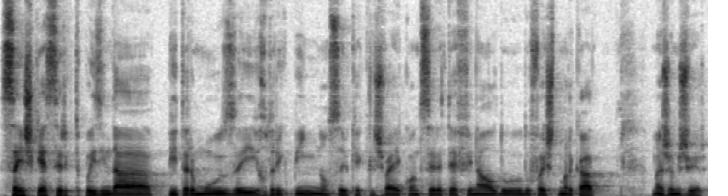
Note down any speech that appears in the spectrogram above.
sem esquecer que depois ainda há Peter Musa e Rodrigo Pinho, não sei o que é que lhes vai acontecer até final do, do fecho de mercado, mas vamos ver.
